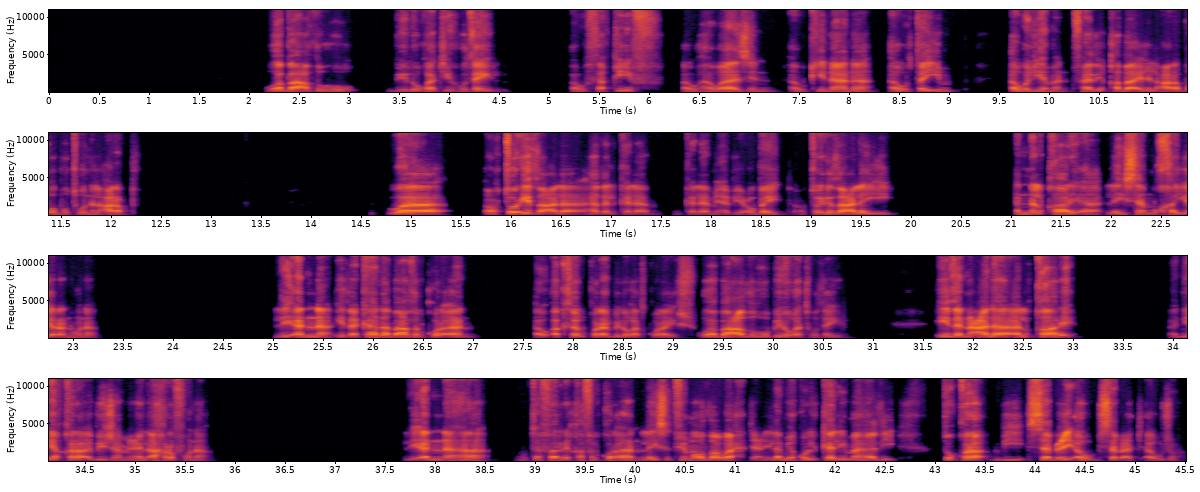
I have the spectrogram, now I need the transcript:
وبعضه بلغة هذيل أو ثقيف أو هوازن أو كنانة أو تيم أو اليمن. فهذه قبائل العرب وبطون العرب. واعترض على هذا الكلام من كلام أبي عبيد اعترض عليه أن القارئ ليس مخيرا هنا. لأن إذا كان بعض القرآن أو أكثر القرآن بلغة قريش وبعضه بلغة هذيل إذا على القارئ أن يقرأ بجميع الأحرف هنا. لأنها متفرقة في القرآن ليست في موضع واحد يعني لم يقل الكلمة هذه تقرأ بسبع أو بسبعة أوجه.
